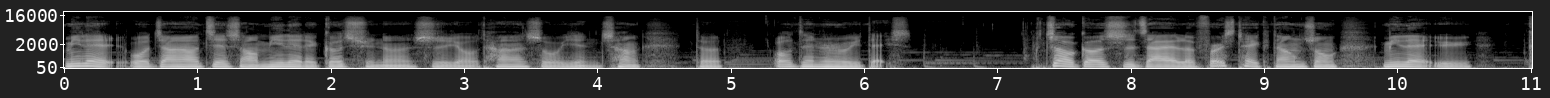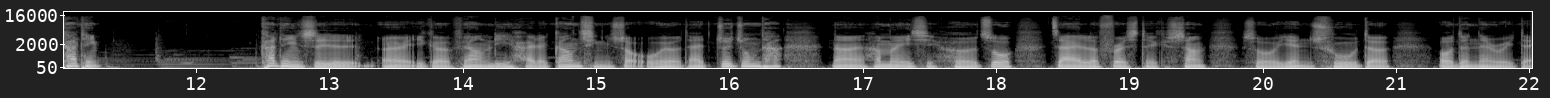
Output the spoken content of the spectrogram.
Milet，我将要介绍 Milet 的歌曲呢，是由他所演唱的 Ordinary Days。这首歌是在《The First Take》当中 m i l e 与 Cutting Cutting 是呃一个非常厉害的钢琴手，我有在追踪他。那他们一起合作在《The First Take》上所演出的《Ordinary Day》。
